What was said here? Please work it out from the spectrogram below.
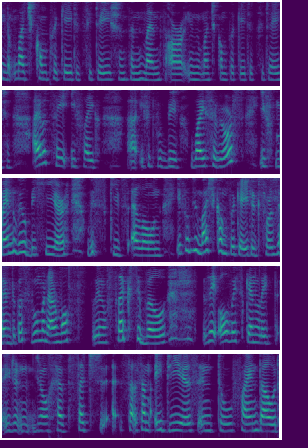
in much complicated situations and men are in much complicated situation. I would say if like uh, if it would be vice versa if men will be here with kids alone it would be much complicated for them because women are more you know flexible. They always can like you know have such uh, some ideas and to find out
